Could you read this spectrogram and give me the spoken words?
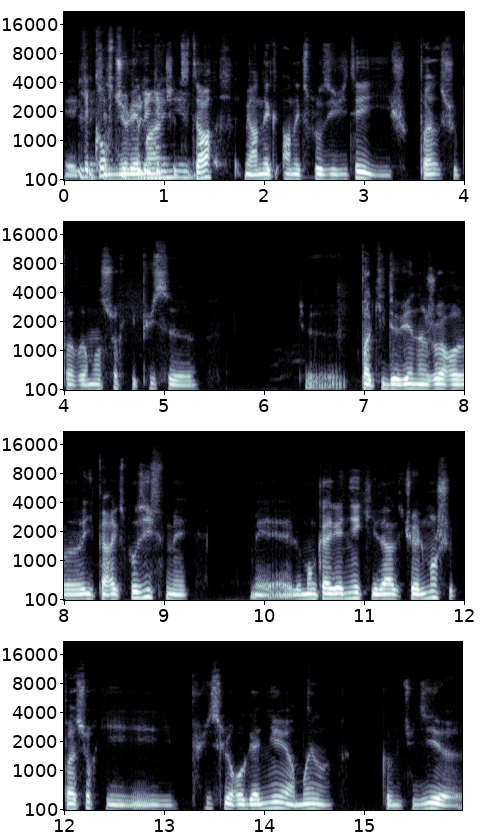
et les courses, tu les matchs, etc. Mais en, en explosivité, je suis pas, je suis pas vraiment sûr qu'il puisse pas qu'il devienne un joueur euh, hyper explosif, mais, mais le manque à gagner qu'il a actuellement, je suis pas sûr qu'il puisse le regagner, à moins, comme tu dis, euh,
